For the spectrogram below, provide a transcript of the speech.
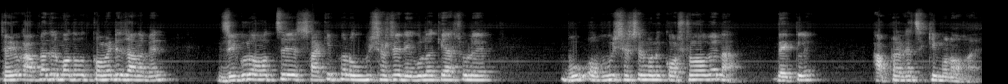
যাই হোক, আপনাদের মতামত কমেন্টে জানাবেন। যেগুলো হচ্ছে সাকিব খান অবিশ্বাসের, এগুলো কি আসলে অবিশ্বাসের মনে কষ্ট হবে না? দেখলে আপনার কাছে কি মনে হয়?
